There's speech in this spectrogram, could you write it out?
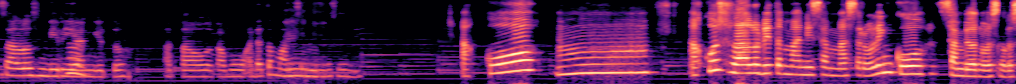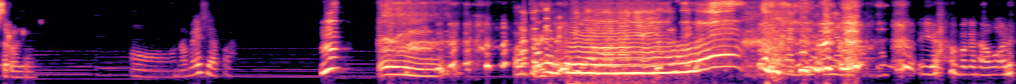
selalu sendirian gitu atau kamu ada teman Hmm. sebelum ke sini? Aku, hmm, aku selalu ditemani sama serulingku sambil ngelus-ngelus seruling. Oh, namanya siapa? Oke. Aku juga mau nanya itu dia punya nama? Iya, apakah kamu ada?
